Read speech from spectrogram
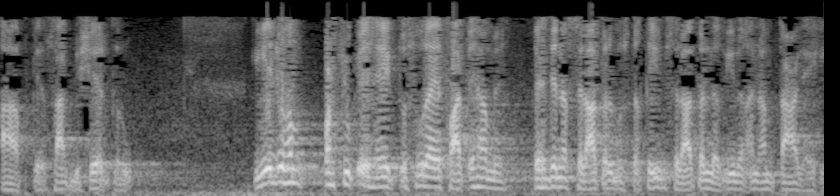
آپ کے ساتھ بھی شیئر کروں کہ یہ جو ہم پڑھ چکے ہیں، ایک تو سورہ فاتحہ میں دن سلاط المستقیم سلاط الدین انم علیہ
